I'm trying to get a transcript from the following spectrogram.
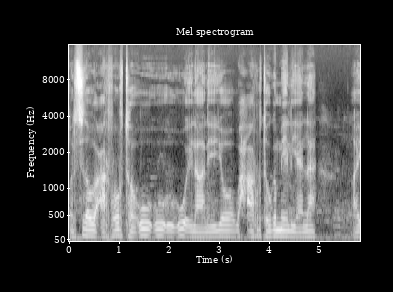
bal sida uu carruurta u ilaaliyo waxa carruurta uga meel yaallaa ay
